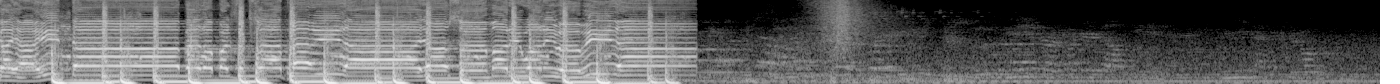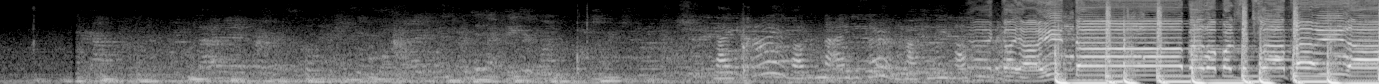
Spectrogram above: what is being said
calladita, pero para el sexo es atrevida. Yo sé marihuana y bebida. Like, hi, welcome to I Deserve. How can we help you? Calladita, pero para el sexo es atrevida.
